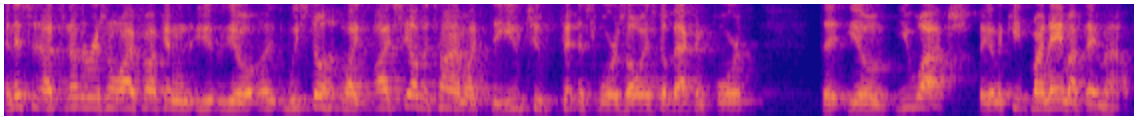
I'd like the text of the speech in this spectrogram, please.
And this is that's another reason why fucking you, you know uh, we still like I see all the time like the YouTube fitness wars always go back and forth. That you know you watch they're gonna keep my name out their mouth,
